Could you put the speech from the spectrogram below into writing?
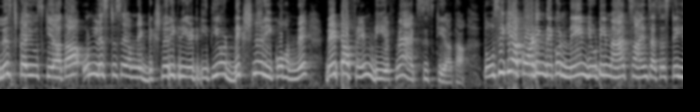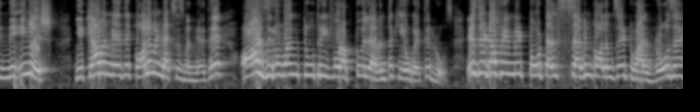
लिस्ट का यूज़ किया था। उन लिस्ट से हमने एक डिक्शनरी क्रिएट की थी और डिक्शनरी को हमने डेटा फ्रेम डीएफ में एक्सेस किया था। तो उसी के अकॉर्डिंग देखो name duty math science SST Hindi English ये क्या बन गए थे? कॉलम इंडेक्सेस बन गए थे और zero one two three four up to eleven तक ये हो गए थे रोज इस डेटा फ्रेम में टोटल सेवन कॉलम्स है ट्वेल्व रोज है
